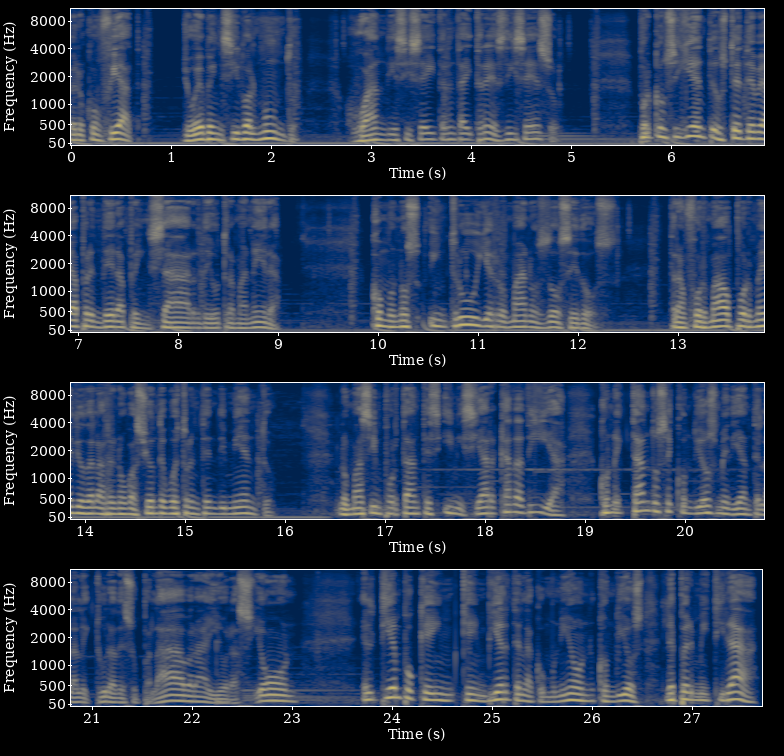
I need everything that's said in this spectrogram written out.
pero confiad, yo he vencido al mundo. Juan 16:33 dice eso. Por consiguiente, usted debe aprender a pensar de otra manera, como nos instruye Romanos 12:2 transformado por medio de la renovación de vuestro entendimiento. Lo más importante es iniciar cada día conectándose con Dios mediante la lectura de su palabra y oración. El tiempo que, que invierte en la comunión con Dios le permitirá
